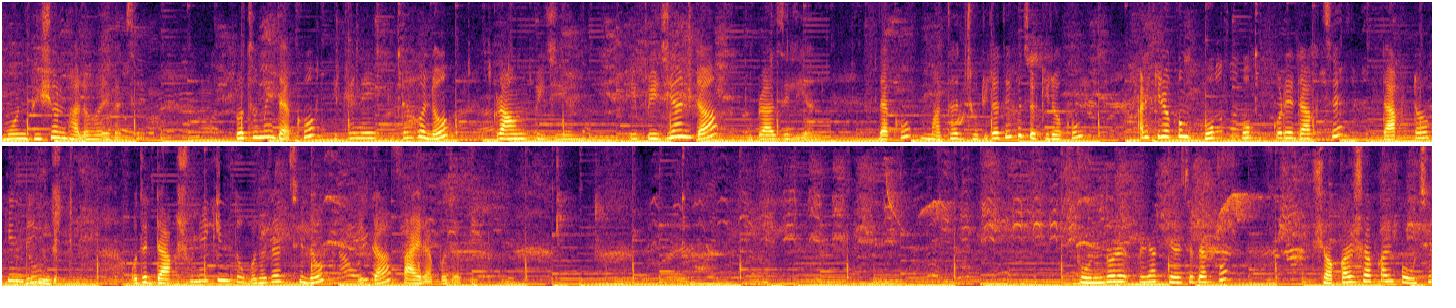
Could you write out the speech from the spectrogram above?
মন ভীষণ ভালো হয়ে গেছে। প্রথমেই দেখো এখানে এটা হলো ক্রাউন পিজিয়ান। এই পিজিয়ানটা ব্রাজিলিয়ান। দেখো মাথার ঝুঁটিটা দেখেছ কীরকম? আর কীরকম হুপ হুপ করে ডাকছে? ডাকটাও কিন্তু মিষ্টি। ওদের ডাক শুনেই কিন্তু বোঝা যাচ্ছিল এটা পায়রা প্রজাতি। সুন্দর এরা খেলছে, দেখো। সকাল সকাল পৌঁছে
